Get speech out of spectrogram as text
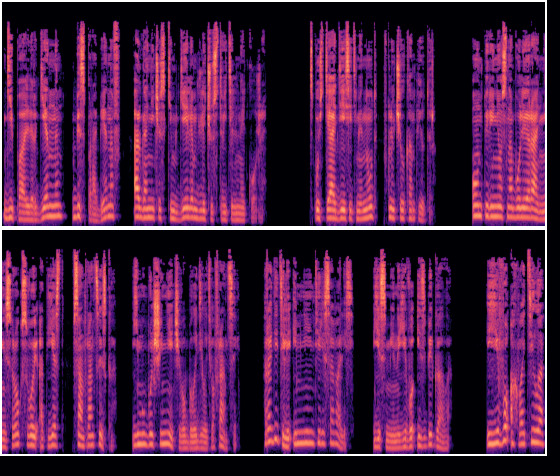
гипоаллергенным, без парабенов, органическим гелем для чувствительной кожи. Спустя 10 минут включил компьютер. Он перенес на более ранний срок свой отъезд в Сан-Франциско. Ему больше нечего было делать во Франции. Родители им не интересовались. Ясмина его избегала. И его охватило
